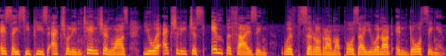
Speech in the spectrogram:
SACP's actual intention was. You were actually just empathizing with Cyril Ramaphosa. You were not endorsing him.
